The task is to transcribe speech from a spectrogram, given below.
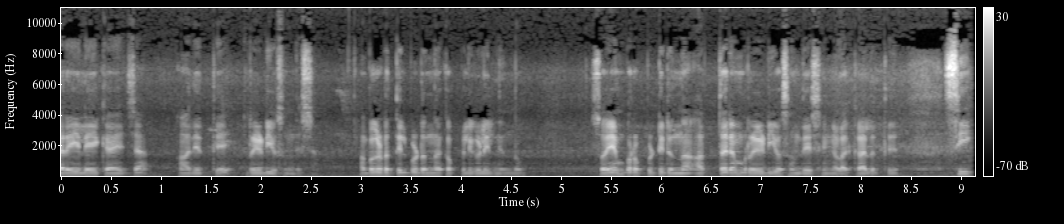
കരയിലേക്ക് അയച്ച ആദ്യത്തെ റേഡിയോ സന്ദേശം. അപകടത്തിൽപ്പെടുന്ന കപ്പലുകളിൽ നിന്നും സ്വയം പുറപ്പെട്ടിരുന്ന അത്തരം റേഡിയോ സന്ദേശങ്ങൾ അക്കാലത്ത് സി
